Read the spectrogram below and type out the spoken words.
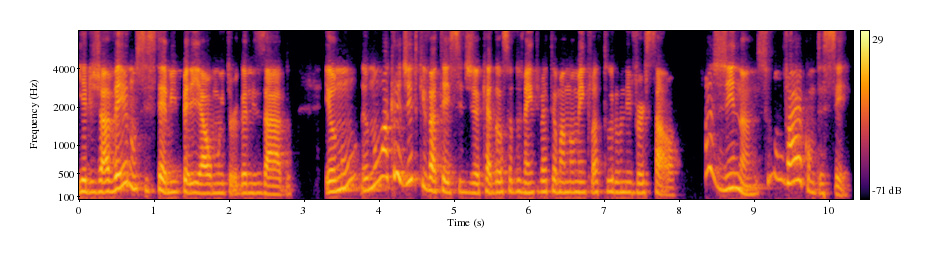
e ele já veio num sistema imperial muito organizado. Eu não, eu não acredito que vai ter esse dia que a dança do ventre vai ter uma nomenclatura universal. Imagina, isso não vai acontecer,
